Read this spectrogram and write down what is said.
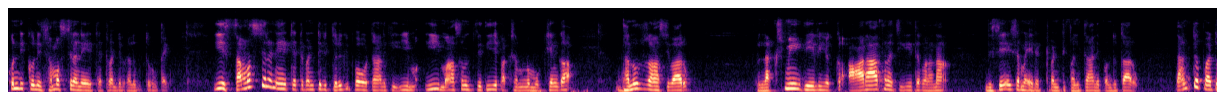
కొన్ని కొన్ని సమస్యలు అనేటటువంటివి కలుగుతూ ఉంటాయి. ఈ సమస్యలు అనేటటువంటివి తొలగిపోవటానికి ఈ ఈ మాసం ద్వితీయ పక్షంలో ముఖ్యంగా ధనుర్రాశి వారు లక్ష్మీదేవి యొక్క ఆరాధన చేయటం వలన విశేషమైనటువంటి ఫలితాన్ని పొందుతారు. దాంతోపాటు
